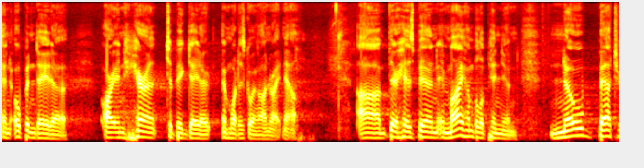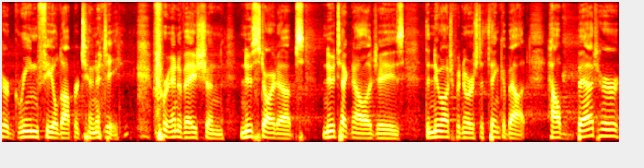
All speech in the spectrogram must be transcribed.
and open data are inherent to big data and what is going on right now. Um, there has been, in my humble opinion, no better greenfield opportunity for innovation, new startups, new technologies, the new entrepreneurs to think about how better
